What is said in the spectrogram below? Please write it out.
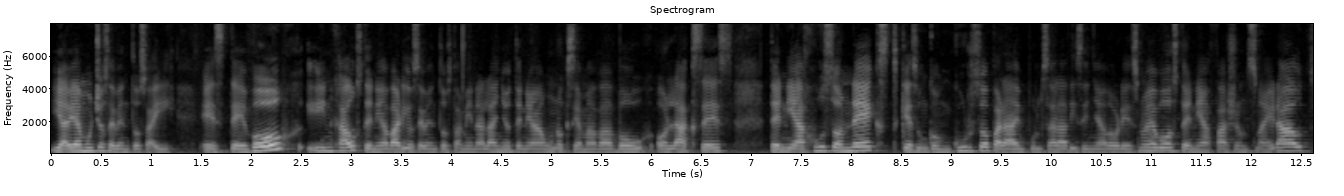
y había muchos eventos ahí. Este, Vogue in-house tenía varios eventos también al año, tenía uno que se llamaba Vogue All Access, tenía Who's on Next, que es un concurso para impulsar a diseñadores nuevos, tenía Fashions Night Out,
